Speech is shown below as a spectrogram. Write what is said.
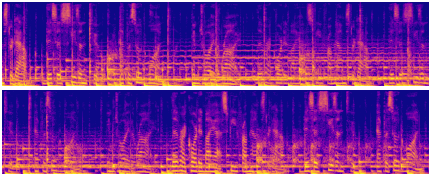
Amsterdam. This is season 2, episode 1. Enjoy the ride. Live recorded by SB from Amsterdam. This is season 2, episode 1. Enjoy the ride. Live recorded by SB from Amsterdam. This is season 2, episode 1.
